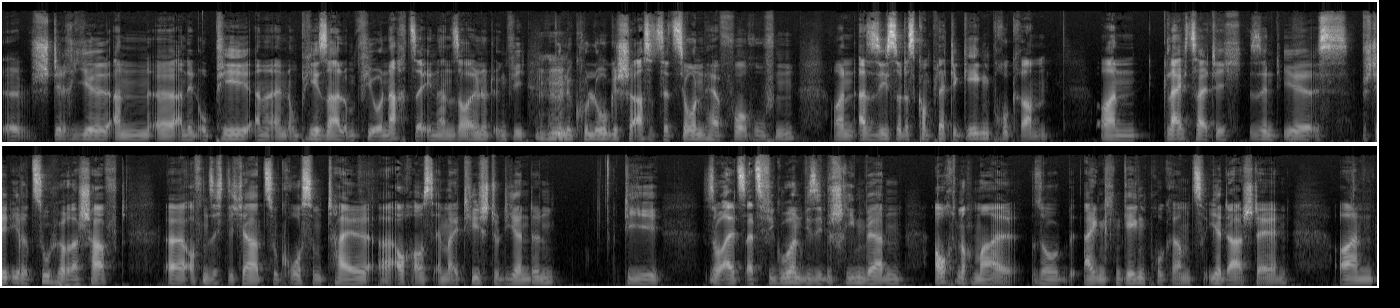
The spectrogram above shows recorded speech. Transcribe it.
äh, steril an, äh, an den OP, an einen OP-Saal um 4 Uhr nachts erinnern sollen und irgendwie mhm. gynäkologische Assoziationen hervorrufen. Und also sie ist so das komplette Gegenprogramm. Und gleichzeitig sind ihr, ist, besteht ihre Zuhörerschaft äh, offensichtlich ja zu großem Teil äh, auch aus MIT-Studierenden, die so als, als Figuren, wie sie beschrieben werden, auch nochmal so eigentlich ein Gegenprogramm zu ihr darstellen. Und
